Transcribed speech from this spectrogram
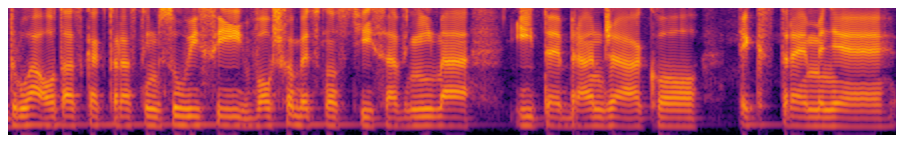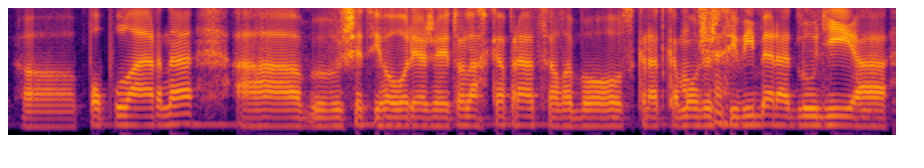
druhá otázka, ktorá s tým súvisí, vo všeobecnosti sa vníma IT branža ako extrémne uh, populárna a všetci hovoria, že je to ľahká práca, lebo skrátka môžeš si vyberať ľudí a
